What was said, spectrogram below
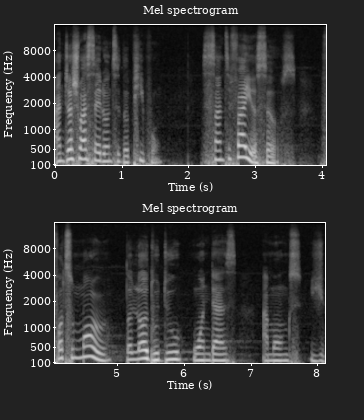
And Joshua said unto the people, Sanctify yourselves, for tomorrow the Lord will do wonders amongst you.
